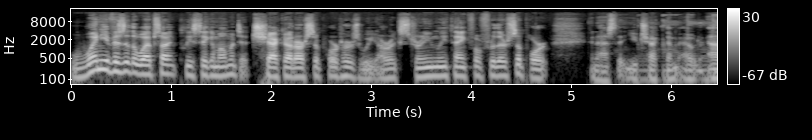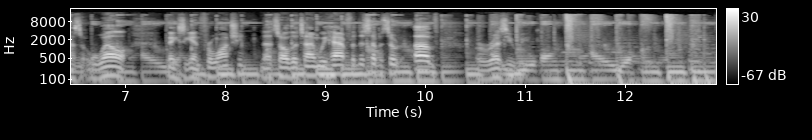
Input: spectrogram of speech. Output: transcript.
When you visit the website, please take a moment to check out our supporters. We are extremely thankful for their support and ask that you check them out as well. Thanks again for watching. That's all the time we have for this episode of Resi Week.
